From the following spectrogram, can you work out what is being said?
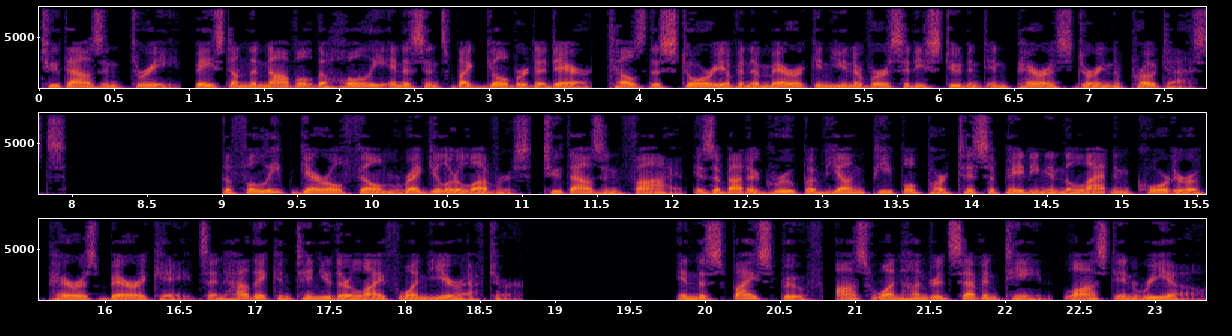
2003, based on the novel The Holy Innocents by Gilbert Adair, tells the story of an American university student in Paris during the protests. The Philippe Garrel film Regular Lovers 2005 is about a group of young people participating in the Latin Quarter of Paris barricades and how they continue their life one year after. In the spy spoof, OSS 117, Lost in Rio,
